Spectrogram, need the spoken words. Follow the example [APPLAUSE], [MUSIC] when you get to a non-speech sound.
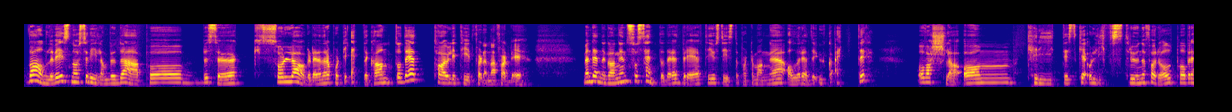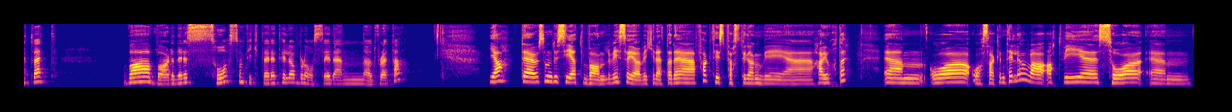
Vanligvis når Sivilombudet er på besøk, så lager dere en rapport i etterkant, og det tar jo litt tid før den er ferdig. Men denne gangen så sendte dere et brev til Justisdepartementet allerede uka etter og varsla om kritiske og livstruende forhold på Bredtvet. Hva var det dere så som fikk dere til å blåse i den nødfløyta? Ja, det er jo som du sier at vanligvis så gjør vi ikke dette. Det er faktisk første gang vi uh, har gjort det. Um, og årsaken til det var at vi uh, så um,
